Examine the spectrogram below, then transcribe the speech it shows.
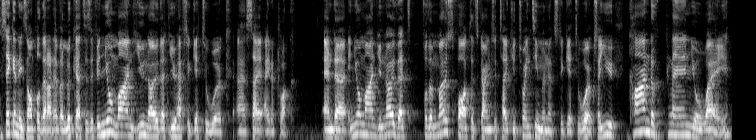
second example that I'd have a look at is if in your mind you know that you have to get to work, uh, say, 8 o'clock. And uh, in your mind, you know that for the most part, it's going to take you 20 minutes to get to work. So you kind of plan your way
